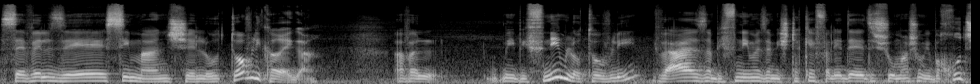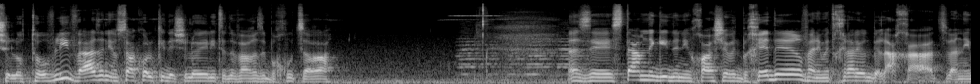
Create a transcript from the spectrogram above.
סבל זה סימן שלא טוב לי כרגע. אבל מבפנים לא טוב לי, ואז הבפנים הזה משתקף על ידי איזשהו משהו מבחוץ שלא טוב לי, ואז אני עושה הכל כדי שלא יהיה לי את הדבר הזה בחוץ הרע. אז uh, סתם נגיד אני יכולה לשבת בחדר ואני מתחילה להיות בלחץ ואני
